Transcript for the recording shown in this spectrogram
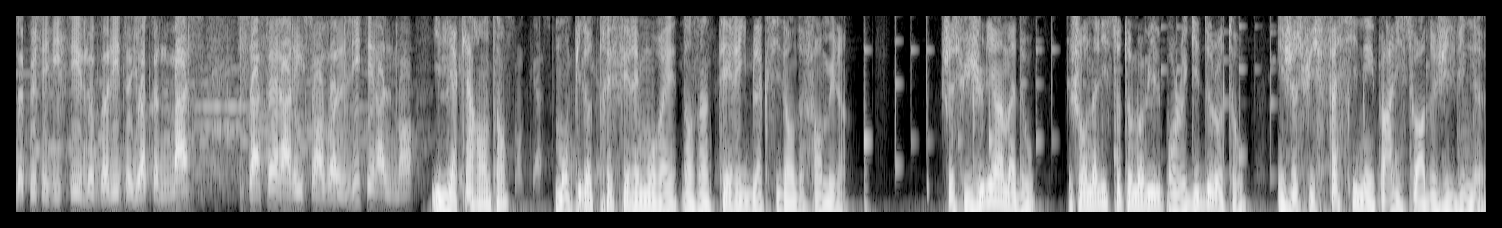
ne peut éviter le bolide de Jochen Mass, sa Ferrari s'envole littéralement. Il y a 40 ans, mon pilote préféré mourait dans un terrible accident de Formule 1. Je suis Julien Amado, journaliste automobile pour le Guide de l'Auto, et je suis fasciné par l'histoire de Gilles Villeneuve.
